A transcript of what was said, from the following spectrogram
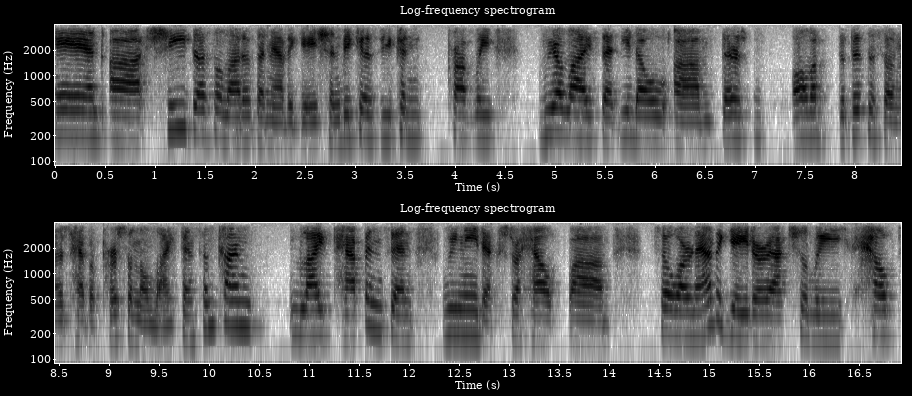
and uh, she does a lot of the navigation because you can probably realize that you know um, there's all of the business owners have a personal life, and sometimes life happens and we need extra help. Um, so our navigator actually helps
